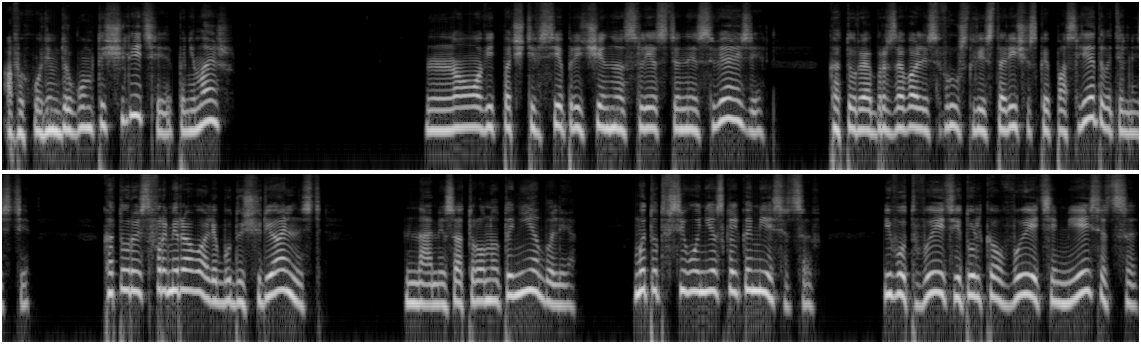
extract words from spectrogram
а выходим в другом тысячелетии, понимаешь? Но ведь почти все причинно-следственные связи, которые образовались в русле исторической последовательности, которые сформировали будущую реальность, Нами затронуты не были. Мы тут всего несколько месяцев. И вот в эти, только в эти месяцы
